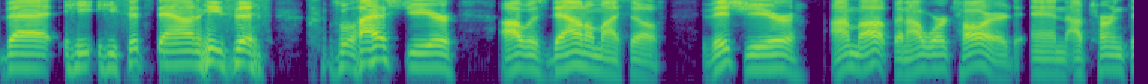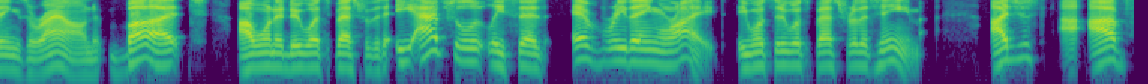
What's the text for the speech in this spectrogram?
That he he sits down and he says, "Last year I was down on myself. This year I'm up and I worked hard and I've turned things around, but I want to do what's best for the." T-. He absolutely says everything right. He wants to do what's best for the team. I just I, have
